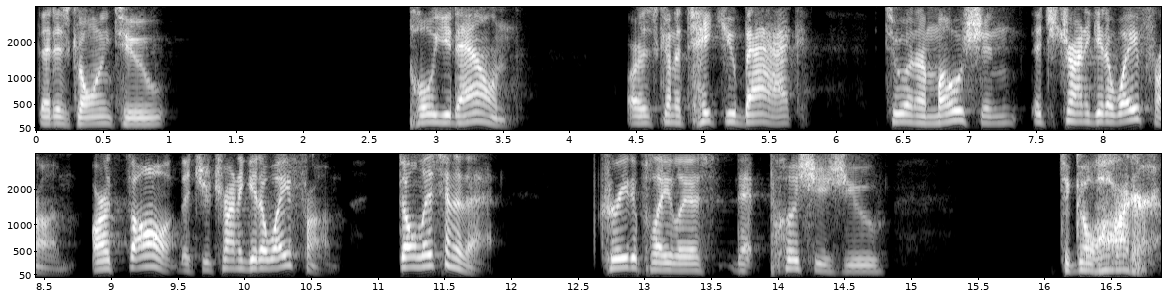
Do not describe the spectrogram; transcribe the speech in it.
that is going to pull you down or it's going to take you back to an emotion that you're trying to get away from or a thought that you're trying to get away from. Don't listen to that. Create a playlist that pushes you to go harder.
